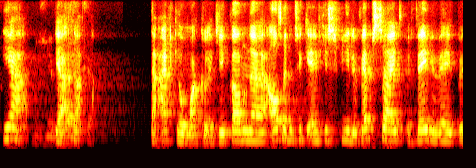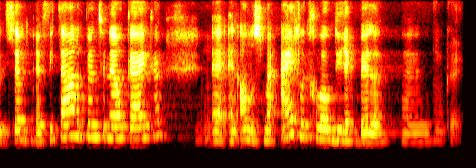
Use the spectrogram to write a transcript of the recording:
Ja, ja nou, nou, eigenlijk heel makkelijk. Je kan uh, altijd natuurlijk eventjes via de website www.semprevitale.nl kijken. Mm -hmm. uh, en anders maar eigenlijk gewoon direct bellen. Oké. Okay.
